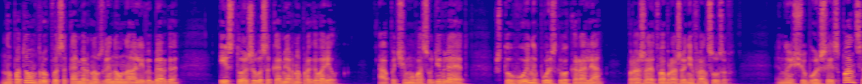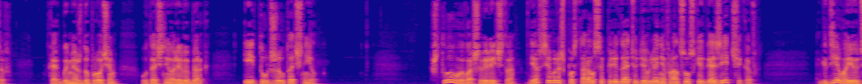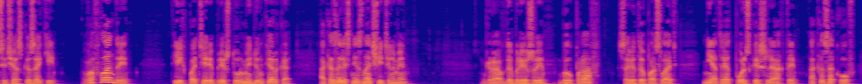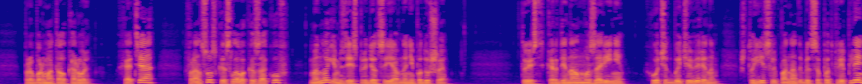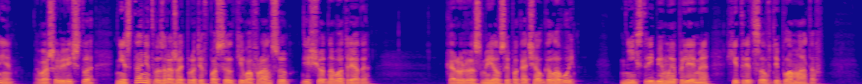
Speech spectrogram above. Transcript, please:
но потом вдруг высокомерно взглянул на Оливеберга и столь же высокомерно проговорил. «А почему вас удивляет, что воины польского короля поражают воображение французов? Но еще больше испанцев?» Как бы, между прочим, уточнил Оливеберг и тут же уточнил — «Что вы, Ваше Величество, я всего лишь постарался передать удивление французских газетчиков. Где воюют сейчас казаки? Во Фландрии. Их потери при штурме Дюнкерка оказались незначительными». Граф де Брежи был прав, советуя послать не отряд польской шляхты, а казаков, — пробормотал король. Хотя французская слава казаков многим здесь придется явно не по душе. То есть кардинал Мазарини хочет быть уверенным, что если понадобится подкрепление, Ваше Величество не станет возражать против посылки во Францию еще одного отряда. Король рассмеялся и покачал головой. Неистребимое племя хитрецов-дипломатов.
